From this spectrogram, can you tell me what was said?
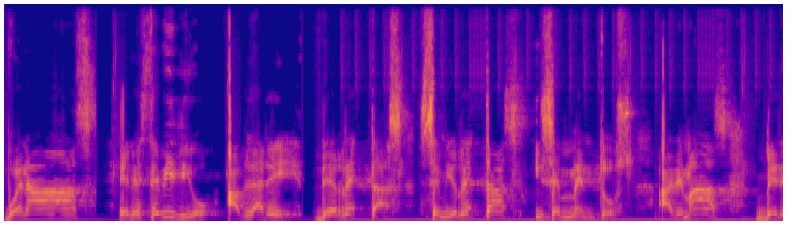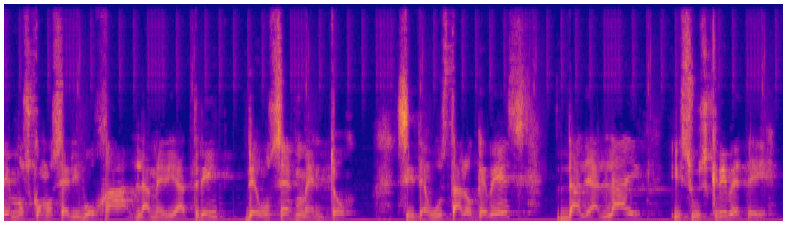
Buenas, en este vídeo hablaré de rectas, semirrectas y segmentos. Además, veremos cómo se dibuja la mediatriz de un segmento. Si te gusta lo que ves, dale al like y suscríbete.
